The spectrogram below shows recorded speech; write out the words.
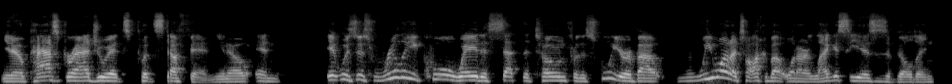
You know, past graduates put stuff in. You know, and it was this really cool way to set the tone for the school year about we want to talk about what our legacy is as a building.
